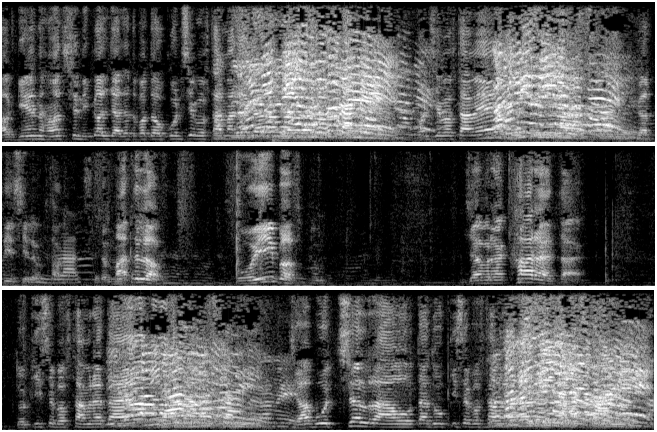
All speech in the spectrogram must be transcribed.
और गेंद हाथ से निकल जाता है तो बताओ कौन सी अवस्था में कौन सी अवस्था में? गतिशील अवस्था तो मतलब कोई वस्तु जब रखा रहता है तो किस अवस्था में रहता है? जब वो चल रहा होता है तो किस अवस्था में रहता है?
